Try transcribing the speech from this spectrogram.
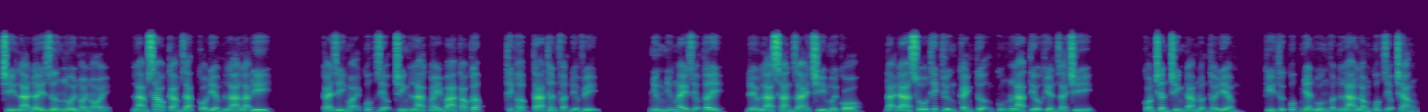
Chỉ là đây dương lôi nói nói, làm sao cảm giác có điểm là lạ đi. Cái gì ngoại quốc rượu chính là quầy ba cao cấp, thích hợp ta thân phận địa vị nhưng những ngày rượu tây đều là sàn giải trí mới có, đại đa số thích đứng cảnh tượng cũng là tiêu khiển giải trí. Còn chân chính đàm luận thời điểm, kỳ thực quốc nhân uống vẫn là long quốc rượu trắng.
